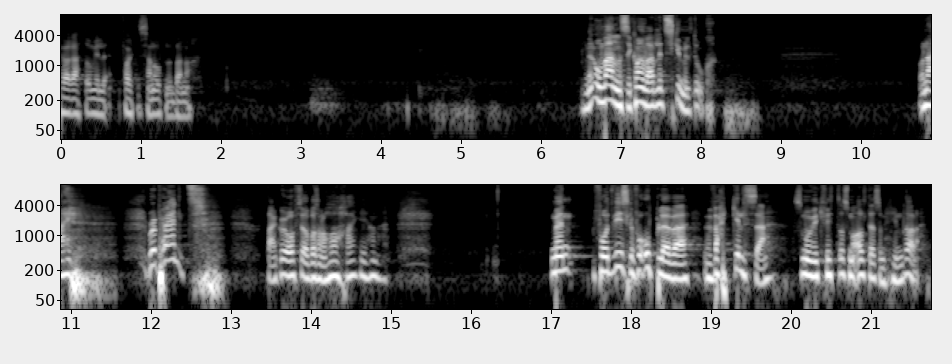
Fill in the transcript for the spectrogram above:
høre etter om vi faktisk sender opp med bønner. Men omvendelse kan jo være et litt skummelt ord. Å nei! Repent! Tenker jo ofte bare sånn Å, hei, Janne. Men for at vi skal få oppleve vekkelse, så må vi kvitte oss med alt det som hindrer det.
